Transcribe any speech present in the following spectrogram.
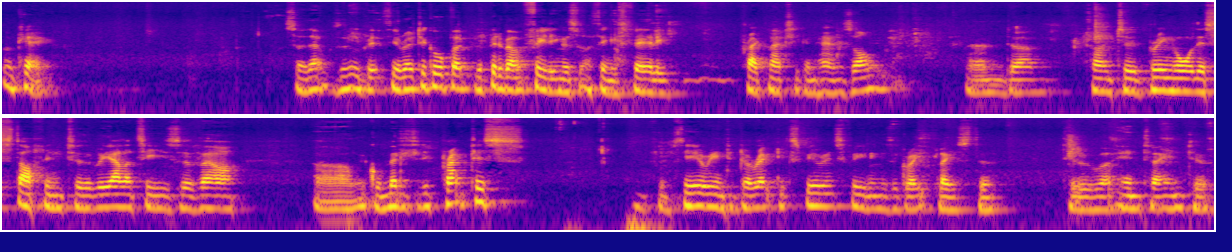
Okay. So that was a little bit theoretical, but the bit about feeling is, I think, is fairly pragmatic and hands on, and um, trying to bring all this stuff into the realities of our, uh, we call meditative practice. From theory into direct experience, feeling is a great place to, to uh, enter into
